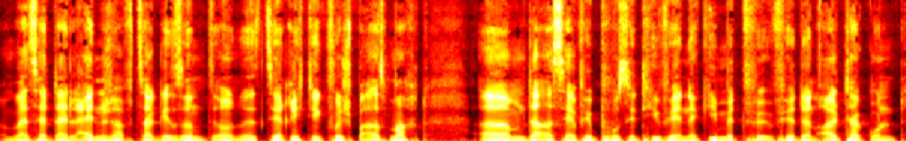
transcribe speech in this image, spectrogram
weil es ja deine Leidenschaft sag, ist und, und, es dir richtig viel Spaß macht, ähm, da sehr viel positive Energie mit für, für den Alltag und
